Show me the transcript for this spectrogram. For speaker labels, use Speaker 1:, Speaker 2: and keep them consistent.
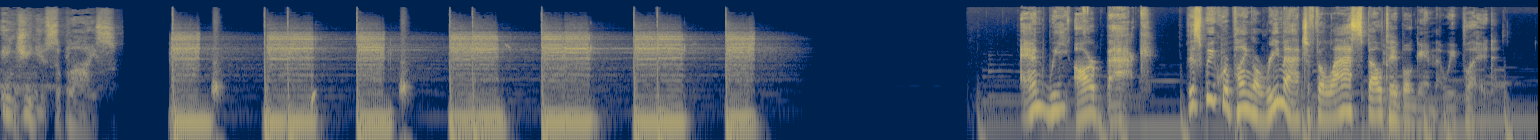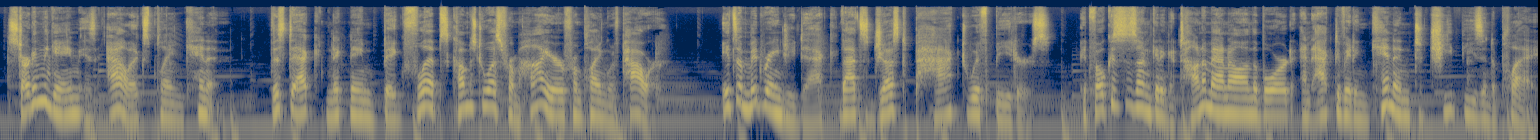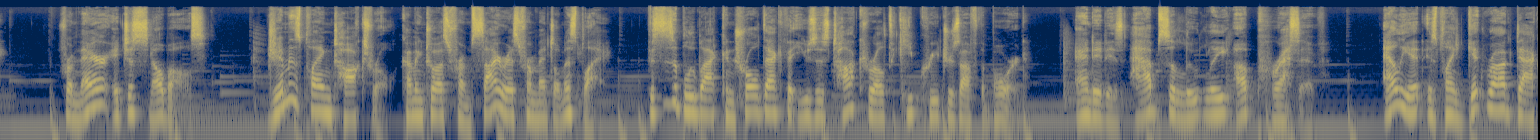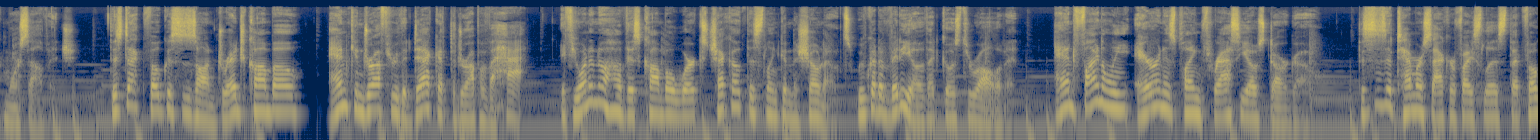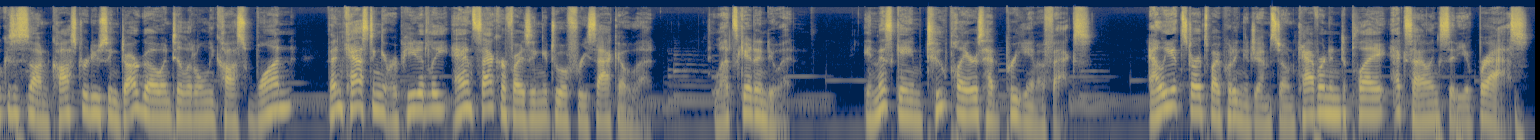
Speaker 1: Ingenious supplies.
Speaker 2: And we are back. This week we're playing a rematch of the last spell table game that we played. Starting the game is Alex playing Kinnan. This deck, nicknamed Big Flips, comes to us from higher from playing with power. It's a mid-rangey deck that's just packed with beaters. It focuses on getting a ton of mana on the board and activating Kinnan to cheat these into play. From there, it just snowballs. Jim is playing Toxrill, coming to us from Cyrus from Mental Misplay. This is a blue-black control deck that uses Toxrill to keep creatures off the board. And it is absolutely oppressive. Eliot is playing Gitrog Dakmor Salvage. This deck focuses on Dredge combo and can draw through the deck at the drop of a hat. If you want to know how this combo works, check out this link in the show notes. We've got a video that goes through all of it. And finally, Aaron is playing Thrasios Dargo. This is a Temur sacrifice list that focuses on cost reducing Dargo until it only costs 1, then casting it repeatedly and sacrificing it to a free sack outlet. Let's get into it. In this game, two players had pregame effects. Eliot starts by putting a Gemstone Cavern into play, exiling City of Brass.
